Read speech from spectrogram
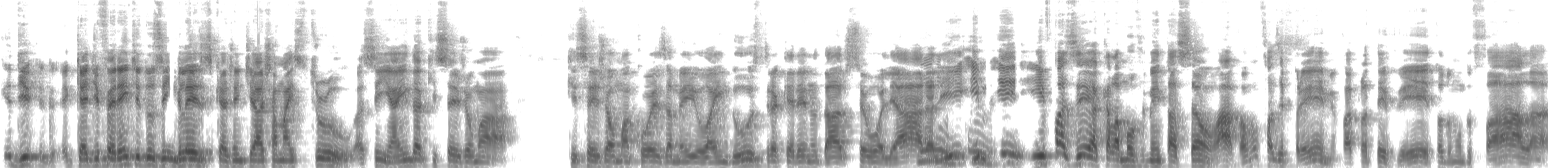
que é diferente dos ingleses que a gente acha mais true, assim, ainda que seja uma que seja uma coisa meio a indústria querendo dar o seu olhar sim, ali sim. E, e, fazer aquela movimentação. Ah, vamos fazer prêmio, vai para a TV, todo mundo fala,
